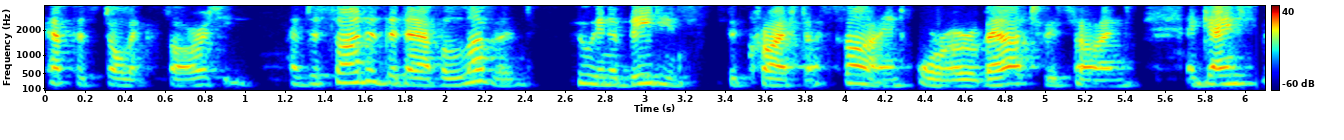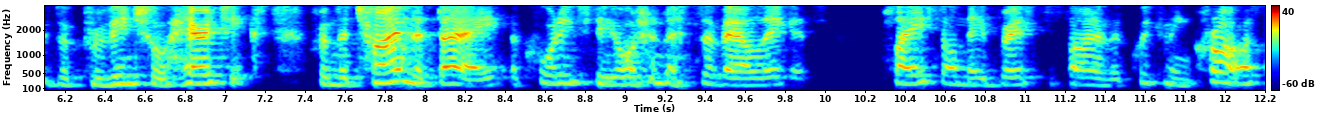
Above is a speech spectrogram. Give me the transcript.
apostolic authority, have decided that our beloved, who in obedience to Christ are signed or are about to be signed against the provincial heretics, from the time that they, according to the ordinance of our legates, place on their breast the sign of the quickening cross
